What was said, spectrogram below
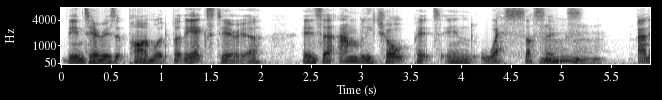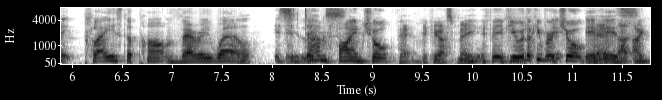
The interior is at Pinewood, but the exterior is at Amberley chalk pit in West Sussex, Mm. and it plays the part very well. It's It a damn looks- fine chalk pit, if you ask me. If, if you were looking for a chalk it pit, is. I, I,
